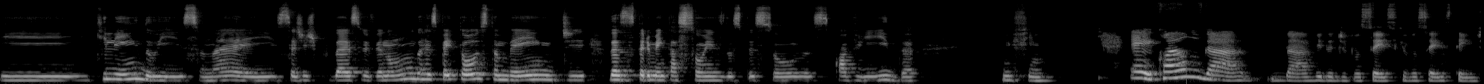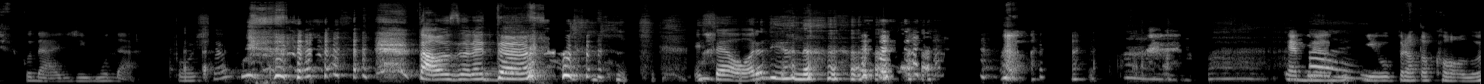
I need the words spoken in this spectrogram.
E que lindo isso, né? E se a gente pudesse viver num mundo respeitoso também de, das experimentações das pessoas com a vida, enfim. Ei, qual é o lugar da vida de vocês que vocês têm dificuldade de mudar? Poxa. Pausa, né, Dan? Isso é hora, Diana. Quebrando aqui o protocolo.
